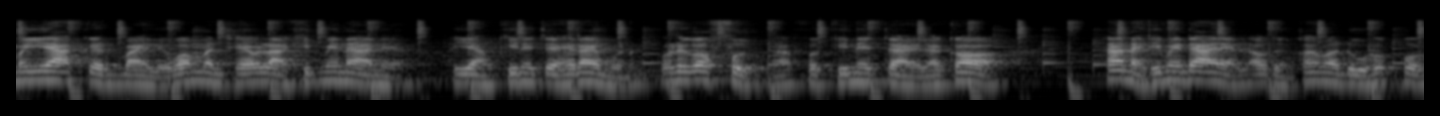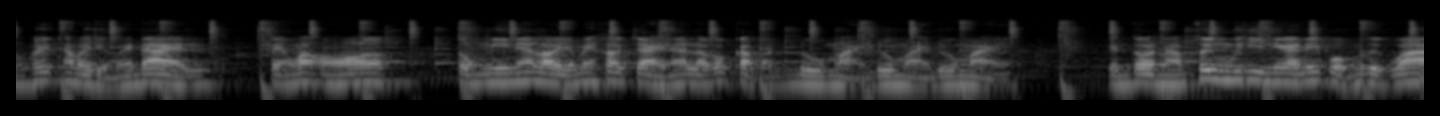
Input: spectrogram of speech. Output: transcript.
ไม่ยากเกินไปหรือว่ามันใช้เวลาคิดไม่นานเนี่ยพยายามคิดในใจให้ได้เหมือนเรียกว่าฝึกนะฝึกคิดในใจแล้วก็ถ้าไหนที่ไม่ได้เนี่ยเราถึงค่อยมาดูทุกคนเฮ้ยทำไมถึงไม่ได้แสดงว่าอ๋อตรงนี้เนี่ยเรายังไม่เข้าใจนะเราก็กลับมาดูใหม่ดูใหม่ดูใหม่ เป็นต้นครับ ซึ่งวิธีในการที่ผมรู้สึกว่า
